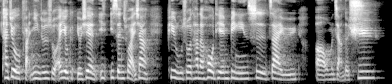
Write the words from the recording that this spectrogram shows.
它就反映就是说，哎，有有些人一一生出来，像譬如说他的后天病因是在于呃我们讲的虚，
